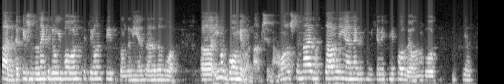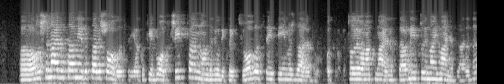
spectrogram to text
Pazi, kad pišem za neki drugi blog, onda si freelance pisac, onda nije zarada blog. Uh, ima gomila načina. Ono što je najjednostavnije, nego sam ih ja mislim i pobrala na blog, yes. Uh, ono što je najjednostavnije je da staviš oglase i ako ti je blog čitan, onda ljudi klikću oglase i ti imaš zaradu od toga to je onako najjednostavnije, tu je najmanja zarada.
